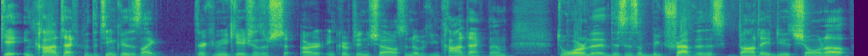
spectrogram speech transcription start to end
get in contact with the team because like their communications are sh- are encrypted and shut off, so nobody can contact them to warn them that this is a big trap that this Dante dude's showing up.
